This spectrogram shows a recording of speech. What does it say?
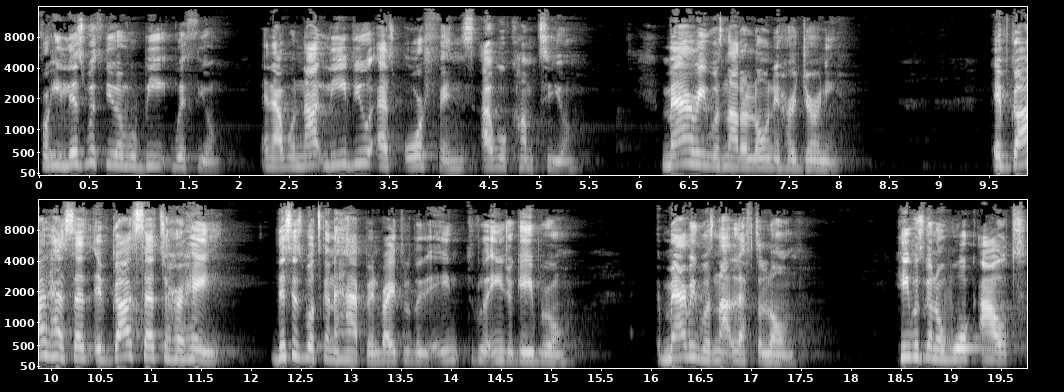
For he lives with you and will be with you. And I will not leave you as orphans. I will come to you. Mary was not alone in her journey. If God has said, if God said to her, hey, this is what's going to happen, right, through the, through the angel Gabriel, Mary was not left alone. He was going to walk out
